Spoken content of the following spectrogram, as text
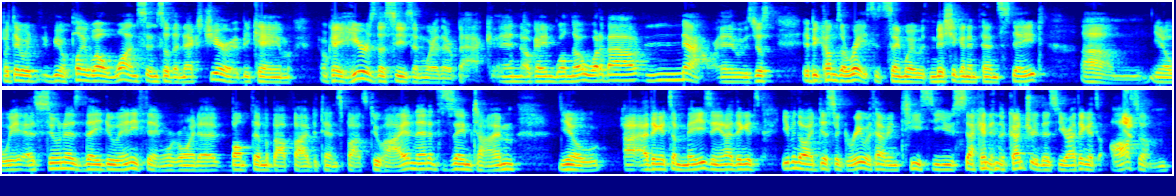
but they would you know play well once, and so the next year it became okay. Here's the season where they're back, and okay, well, no, what about now? And it was just it becomes a race. It's the same way with Michigan and Penn State. Um, you know, we as soon as they do anything, we're going to bump them about five to ten spots too high, and then at the same time, you know, I think it's amazing. I think it's even though I disagree with having TCU second in the country this year, I think it's awesome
